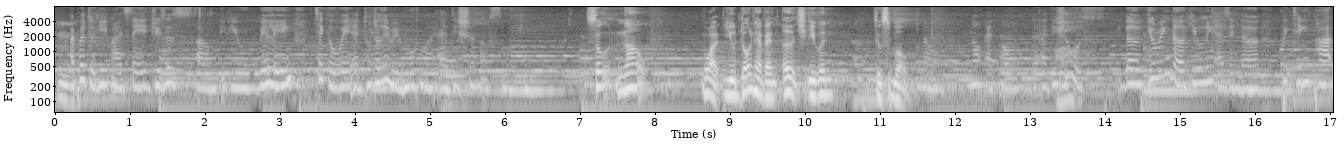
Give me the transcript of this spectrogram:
Hmm. I pray to Him. I say, Jesus, um, if you willing, take away and totally remove my addiction of smoking. So now, what? You don't have an urge even to smoke. No, not at all. The addiction was the during the healing, as in the quitting part,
